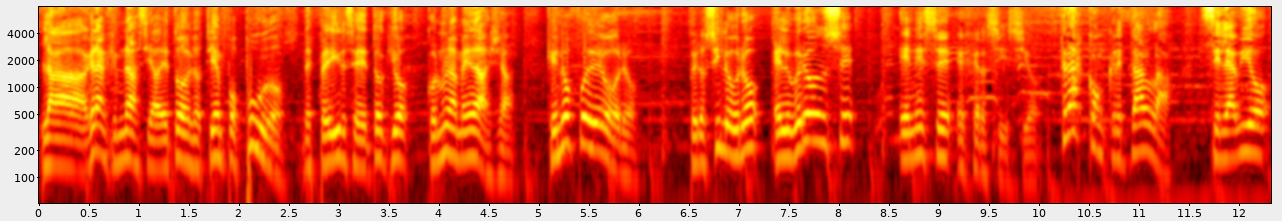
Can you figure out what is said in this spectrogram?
La gran gimnasia de todos los tiempos pudo despedirse de Tokio con una medalla que no fue de oro, pero sí logró el bronce en ese ejercicio. Tras concretarla, se la vio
